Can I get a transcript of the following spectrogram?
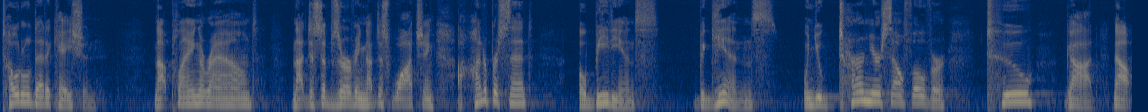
total dedication, not playing around, not just observing, not just watching. 100% obedience begins when you turn yourself over to God. Now,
